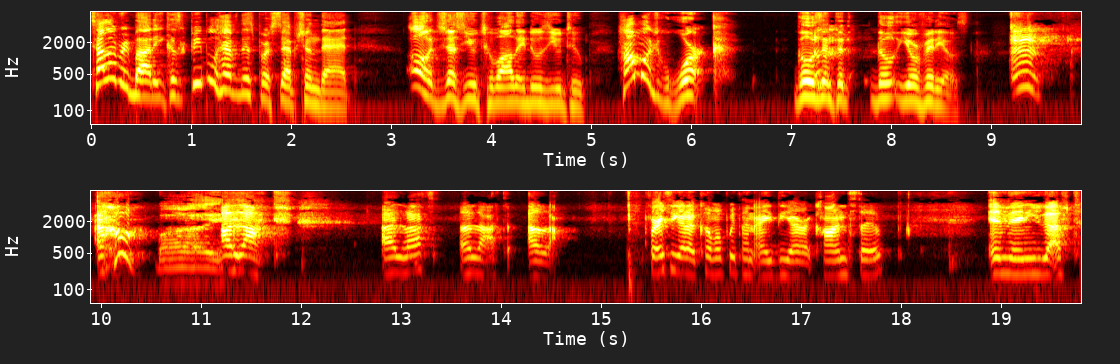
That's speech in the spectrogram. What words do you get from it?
Tell everybody, because people have this perception that, oh, it's just YouTube. All they do is YouTube. How much work goes into the, your videos? Mm. Oh, Bye. a lot, a lot, a lot, a lot. First, you gotta come up with an idea or a concept, and then you have to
